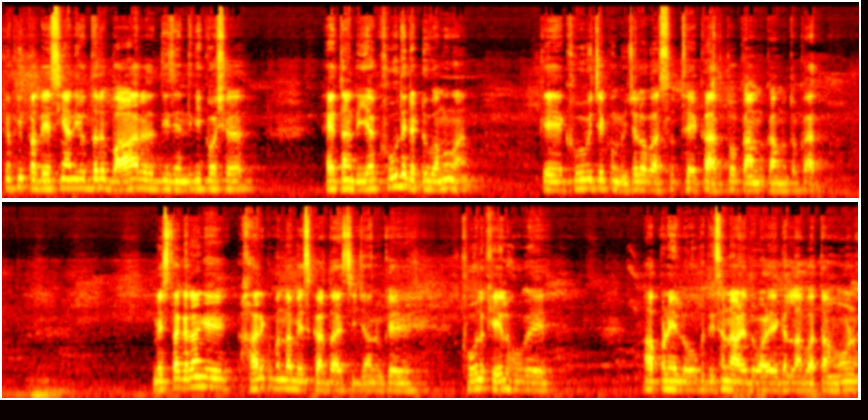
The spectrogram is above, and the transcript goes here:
ਕਿਉਂਕਿ ਪਰਦੇਸੀਆਂ ਦੀ ਉਧਰ ਬਾਹਰ ਦੀ ਜ਼ਿੰਦਗੀ ਕੁਛ ਇਦਾਂ ਦੀ ਆ, ਖੂਹ ਦੇ ਡੱਡੂ ਵਾਂਗੂ ਆ। ਕਿ ਖੂਹ ਵਿੱਚ ਘੁੰਮੀ ਚਲੋ ਬਸ ਉੱਥੇ ਘਰ ਤੋਂ ਕੰਮ ਕੰਮ ਤੋਂ ਘਰ। ਮਿਸ ਤਾਂ ਕਰਾਂਗੇ। ਹਰ ਇੱਕ ਬੰਦਾ ਮਿਸ ਕਰਦਾ ਇਸ ਚੀਜ਼ਾਂ ਨੂੰ ਕਿ ਖੋਲ ਖੇਲ ਹੋਵੇ, ਆਪਣੇ ਲੋਕ ਦਿਸਣ ਆਲੇ ਦੁਆਲੇ ਗੱਲਾਂ ਬਾਤਾਂ ਹੋਣ,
